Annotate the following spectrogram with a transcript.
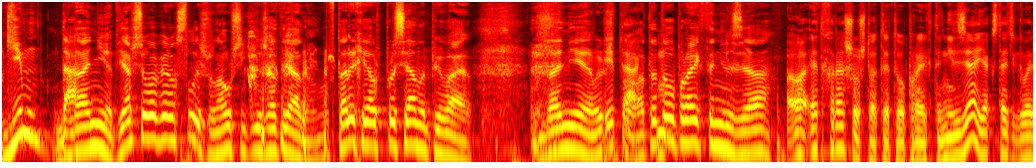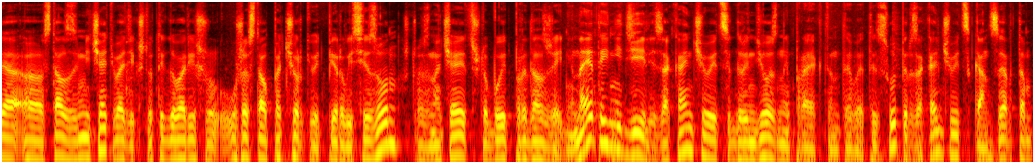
Гимн? Да. Да нет, я все, во-первых, слышу, наушники лежат рядом. Во-вторых, я уж про себя напеваю. Да не, вы Итак, что, от этого проекта нельзя. А, это хорошо, что от этого проекта нельзя. Я, кстати говоря, э, стал замечать, Вадик, что ты говоришь, уже стал подчеркивать первый сезон, что означает, что будет продолжение. На этой неделе заканчивается грандиозный проект НТВ «Ты супер», заканчивается концертом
